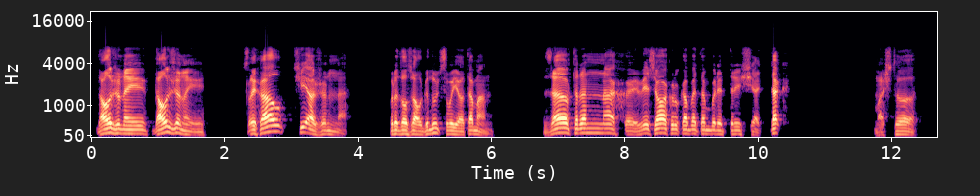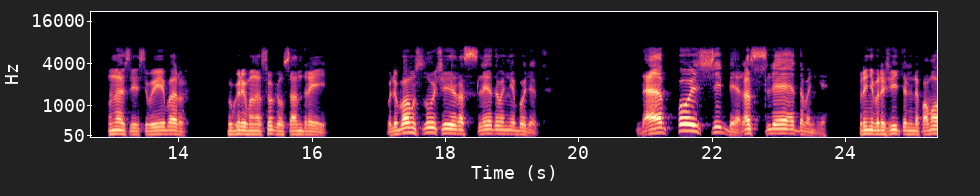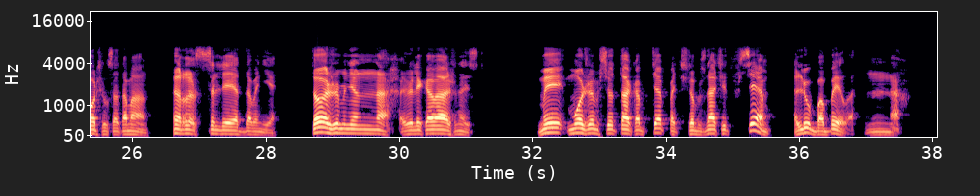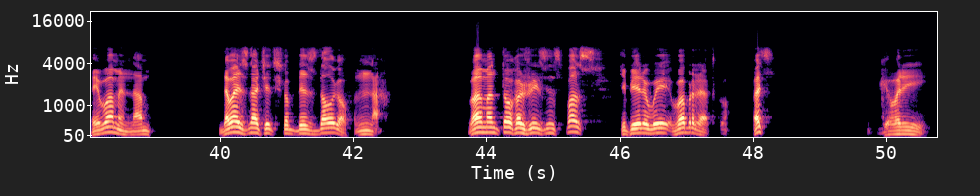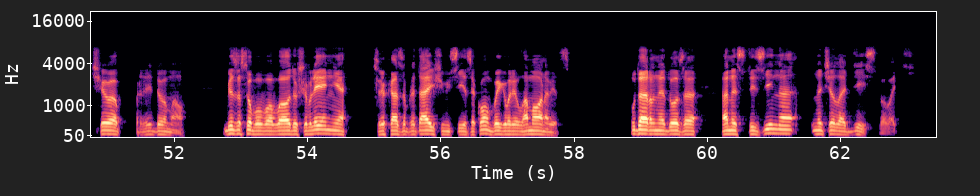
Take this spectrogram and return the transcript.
Должны, должны. Слыхал, чья жена? Продолжал гнуть свое атаман. Завтра нахуй весь округ об этом будет трещать, так? — А что, у нас есть выбор, — угрюмо насупился Андрей. — В любом случае расследование будет. — Да пусть себе расследование, — пренебрежительно поморщился атаман. — Расследование. Тоже мне нах, велика важность. Мы можем все так обтяпать, чтоб, значит, всем любо было. Нах. И вам, и нам. Давай, значит, чтоб без долгов. Нах. Вам Антоха жизнь спас, теперь вы в обратку. Ась? Говори, чего придумал? Без особого воодушевления, слегка заплетающимся языком выговорил ОМОНовец. Ударная доза анестезина начала действовать.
